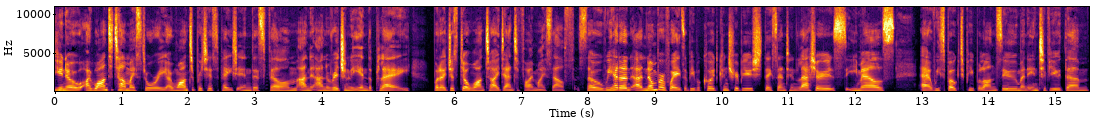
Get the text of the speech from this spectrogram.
you know i want to tell my story. I want to participate in this film and, and originally in the play but I just don't want to identify myself. So we had a, a number of ways that people could contribute. They sent in letters, emails. Uh, we spoke to people on Zoom and interviewed them.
